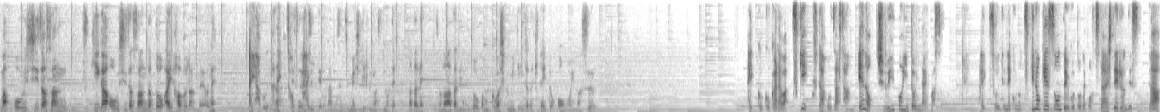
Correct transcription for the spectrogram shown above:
まあ、お牛座さん、月がお牛座さんだと、アイハブなんだよね。アイハブだね。そそれについて、はい、あの説明していますので、またね、そのあたりの動画も詳しく見ていただきたいと思います。はい、ここからは月双子座さんへの注意ポイントになります。はい。それでね、この月の欠損ということでお伝えしているんですが、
